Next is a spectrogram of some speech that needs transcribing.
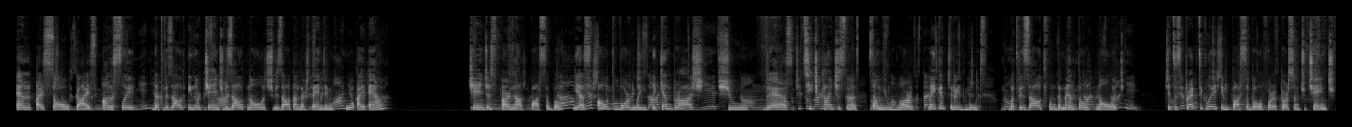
And I saw, guys, honestly, that without inner change, without knowledge, without understanding, who I am, changes are not possible. Yes, outwardly, they can brush, shoe, dress, teach consciousness, some new word, make it read books, but without fundamental knowledge. It is practically impossible for a person to change.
